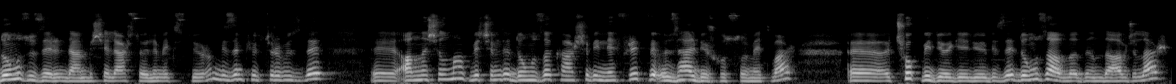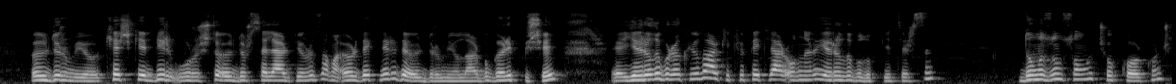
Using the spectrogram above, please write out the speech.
domuz üzerinden bir şeyler söylemek istiyorum. Bizim kültürümüzde e, anlaşılmaz biçimde domuza karşı bir nefret ve özel bir husumet var. E, çok video geliyor bize. Domuz avladığında avcılar öldürmüyor. Keşke bir vuruşta öldürseler diyoruz ama ördekleri de öldürmüyorlar. Bu garip bir şey. E, yaralı bırakıyorlar ki köpekler onları yaralı bulup getirsin. Domuzun sonu çok korkunç.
